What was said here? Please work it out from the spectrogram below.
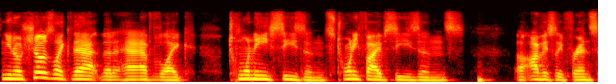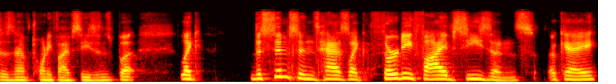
you know shows like that that have like 20 seasons 25 seasons. Uh, obviously friends doesn't have 25 seasons but like the simpsons has like 35 seasons okay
